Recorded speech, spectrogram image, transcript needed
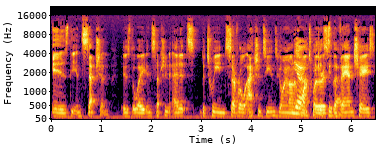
is the Inception. Is the way Inception edits between several action scenes going on Yeah, at once, whether it's the that. van chase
